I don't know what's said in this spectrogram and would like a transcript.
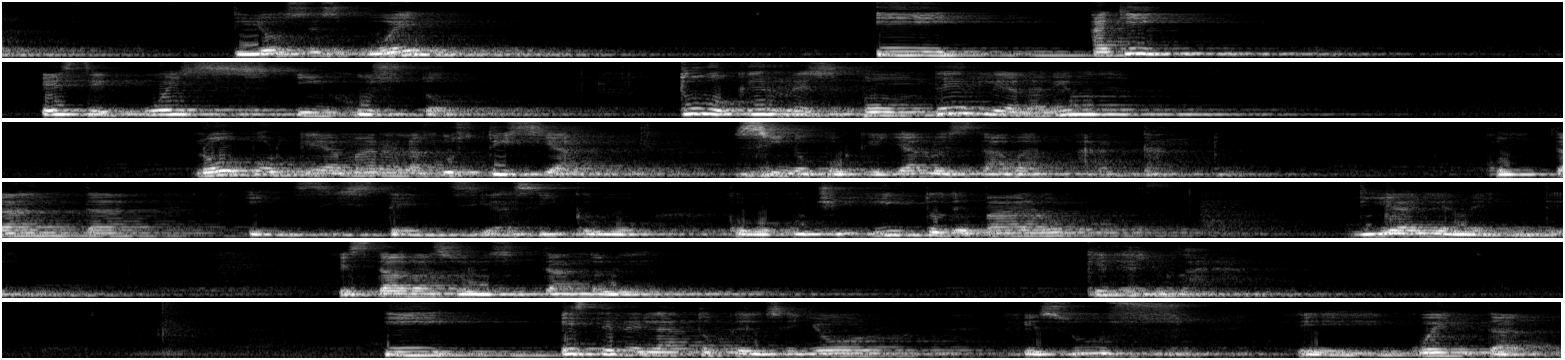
Dios es bueno. Y aquí, este juez injusto tuvo que responderle a la viuda, no porque amara la justicia, sino porque ya lo estaba hartando con tanta insistencia, así como, como cuchillito de palo, diariamente. Estaba solicitándole que le ayudara. Y este relato que el Señor Jesús eh, cuenta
